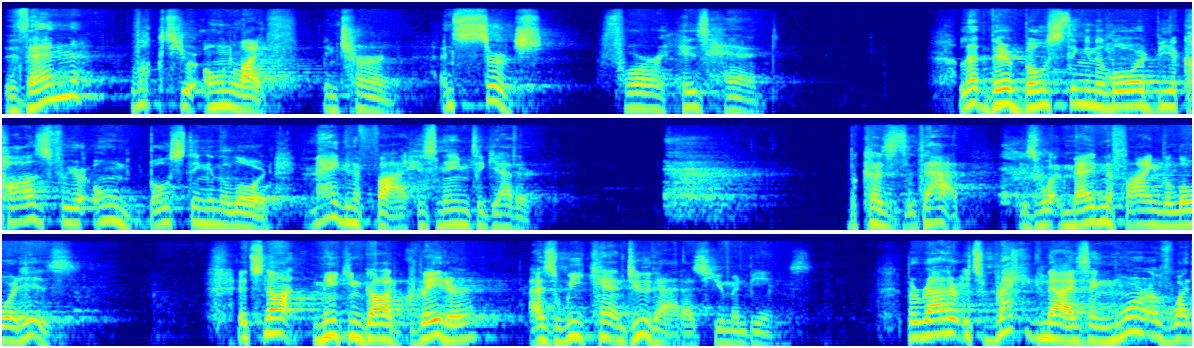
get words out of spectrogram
Then look to your own life in turn and search for his hand. Let their boasting in the Lord be a cause for your own boasting in the Lord. Magnify his name together. Because that is what magnifying the Lord is. It's not making God greater, as we can't do that as human beings, but rather it's recognizing more of, what,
